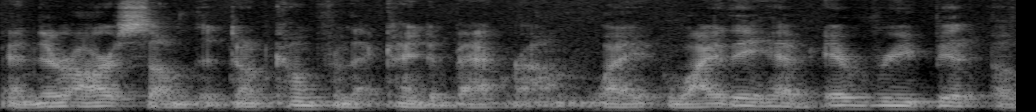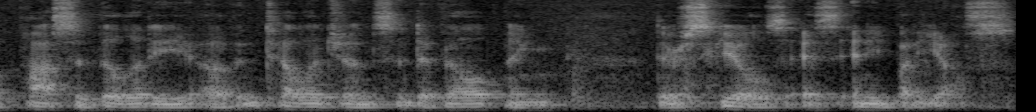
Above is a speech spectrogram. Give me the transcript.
and there are some that don't come from that kind of background, why, why they have every bit of possibility of intelligence and developing their skills as anybody else.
